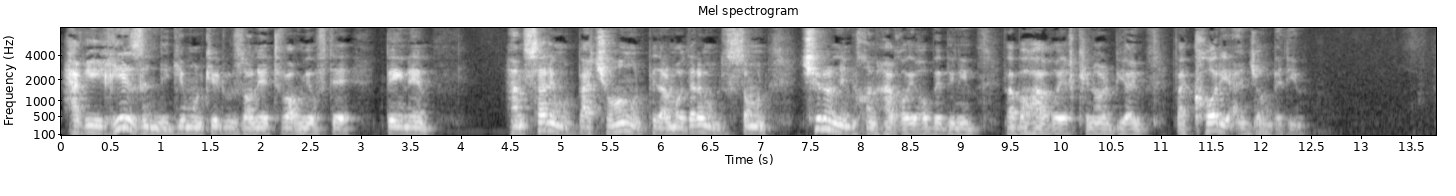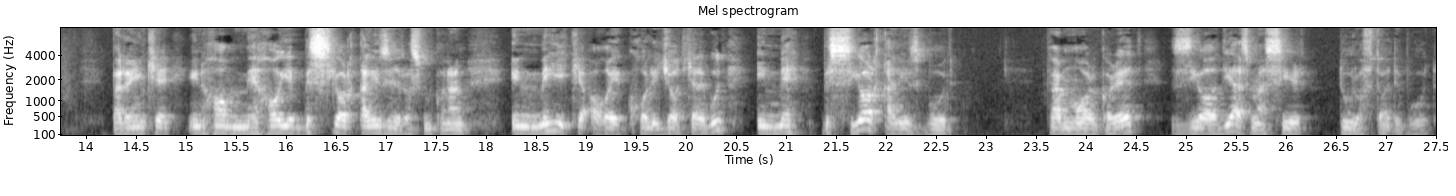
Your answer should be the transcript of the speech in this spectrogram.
حقیقی زندگیمون که روزانه اتفاق میفته بین همسرمون بچه هامون پدر مادرمون دوستامون چرا نمی‌خوایم حقایق رو ببینیم و با حقایق کنار بیایم و کاری انجام بدیم؟ برای اینکه اینها مههای بسیار قلیزی درست می‌کنن. این مهی که آقای کل ایجاد کرده بود این مه بسیار قلیز بود و مارگارت زیادی از مسیر دور افتاده بود.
